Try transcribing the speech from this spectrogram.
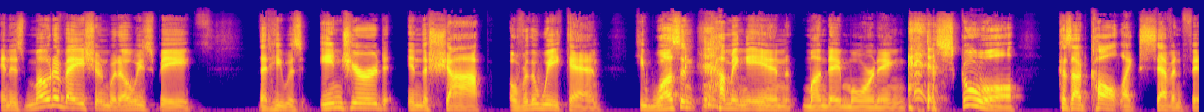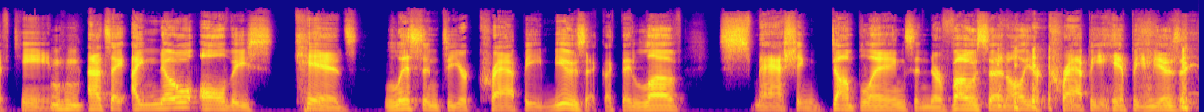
And his motivation would always be that he was injured in the shop over the weekend he wasn't coming in Monday morning to school because I'd call it like 7:15 mm-hmm. and I'd say, I know all these kids listen to your crappy music. Like they love smashing dumplings and Nervosa and all your crappy hippie music.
